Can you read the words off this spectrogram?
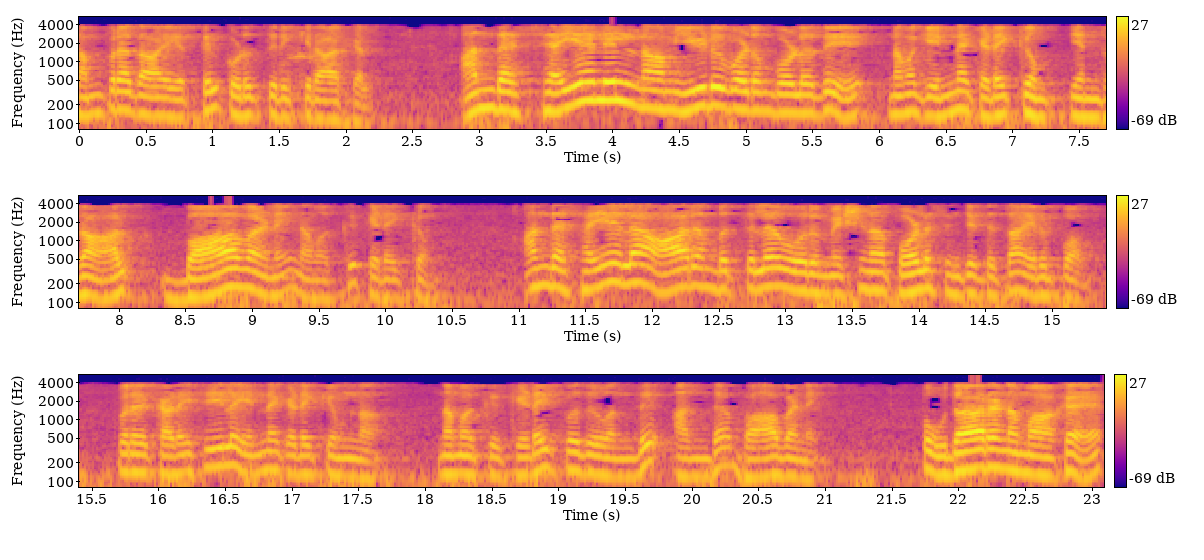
சம்பிரதாயத்தில் கொடுத்திருக்கிறார்கள். அந்த செயலில் நாம் ஈடுபடும் பொழுது நமக்கு என்ன கிடைக்கும்? என்றால் பாவனை நமக்கு கிடைக்கும். அந்த செயலை ஆரம்பத்துல ஒரு மிஷினை போல செஞ்சுட்டு தான் இருப்போம். பிறகு கடைசியில என்ன கிடைக்கும்னா நமக்கு கிடைப்பது வந்து அந்த பாவனை. இப்ப உதாரணமாக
